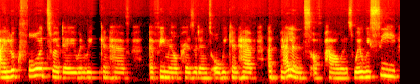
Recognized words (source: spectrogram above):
I look forward to a day when we can have a female president or we can have a balance of powers where we see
